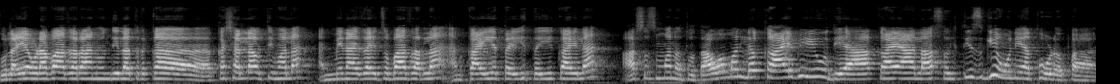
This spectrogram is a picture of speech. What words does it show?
तुला एवढा बाजार आणून दिला तर का कशाला लावती मला? आणि मी नाही जायचं बाजारला आणि काय येता इथं इकायला? असंच म्हणत होता. अहो म्हणलं काय बी येऊ द्या काय आलं असेल तीच घेऊन या थोडंफार.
